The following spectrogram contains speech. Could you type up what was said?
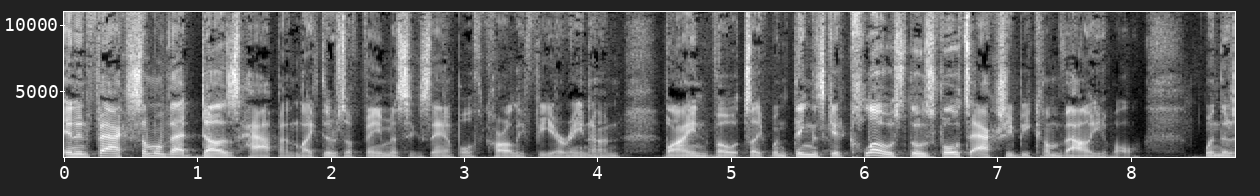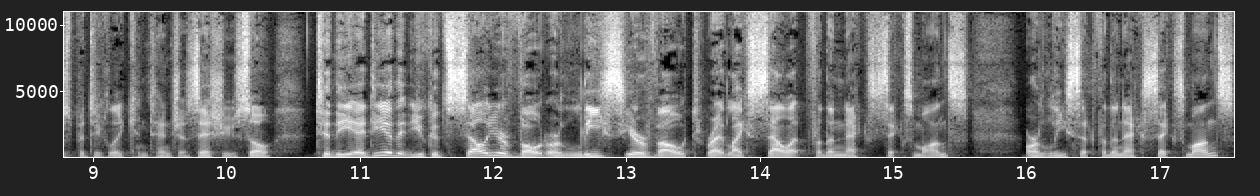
And in fact, some of that does happen. Like there's a famous example with Carly Fiorina on buying votes. Like when things get close, those votes actually become valuable when there's particularly contentious issues. So to the idea that you could sell your vote or lease your vote, right? Like sell it for the next six months or lease it for the next six months.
